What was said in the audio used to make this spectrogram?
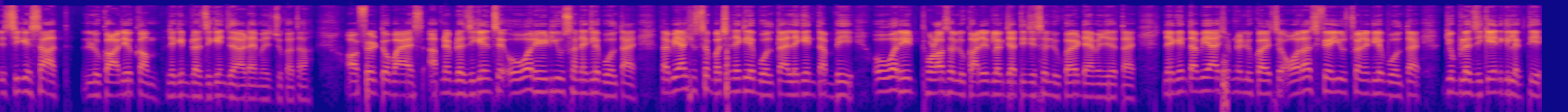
इसी के साथ लुकारियो कम, लेकिन ब्लेजिकिन ज़्यादा डैमेज हो चुका था। और फिर टोबायस अपने ब्लेजिकिन से ओवर हीट यूज़ करने के लिए बोलता है। तभी आश उससे बचने के लिए बोलता है, लेकिन तब भी ओवर हीट थोड़ा सा लुकारियो लग जाती है, जिससे लुकारियो डैमेज हो जाता है। लेकिन तभी आश अपने लुकाई से और स्फेयर यूज़ करने के लिए बोलता है, जो ब्लेजिकेन की लगती है,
